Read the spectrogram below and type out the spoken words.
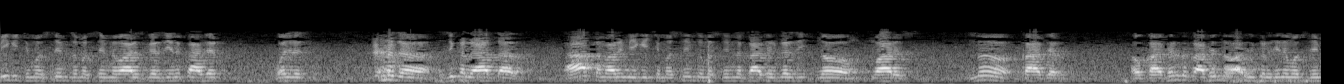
بھی کہ مسلم تو مسلم نوارث کر دین کافر وجہ ذکر آیت دا آیت ہماری بھی کہ مسلم تو مسلم نہ کافر کر دی نو وارث نو کافر. او کافر تو کافر نوارث کر دین مسلم.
